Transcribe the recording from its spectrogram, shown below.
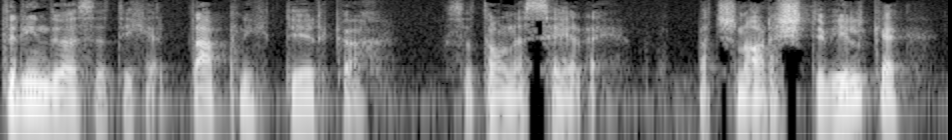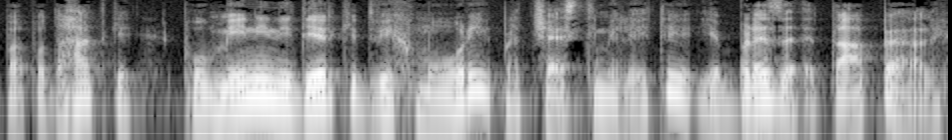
23 etapnih dirkah svetovne serije. Pač nore številke, pa podatki. Po omenjeni dirki dveh mori pred šestimi leti je brez etape ali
